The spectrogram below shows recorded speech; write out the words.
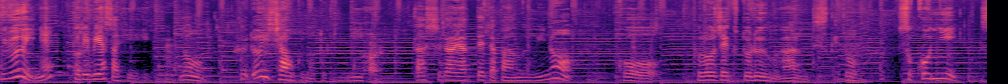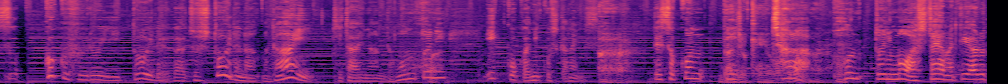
古いねテレビ朝日の古い社屋の時にはい私がやってた番組のこうプロジェクトルームがあるんですけどそこにすっごく古いトイレが女子トイレなんかない時代なんで本当に1個か2個しかないんですよ。はいはい。でそこに男行っちゃはい本当にもう明日やめてやる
